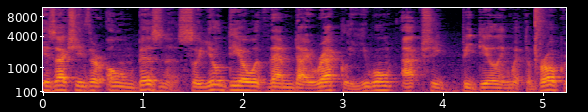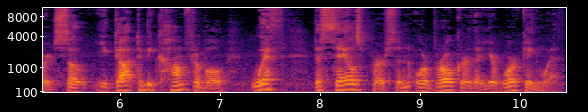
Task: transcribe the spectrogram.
is actually their own business, so you'll deal with them directly. You won't actually be dealing with the brokerage. So you got to be comfortable with the salesperson or broker that you're working with.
